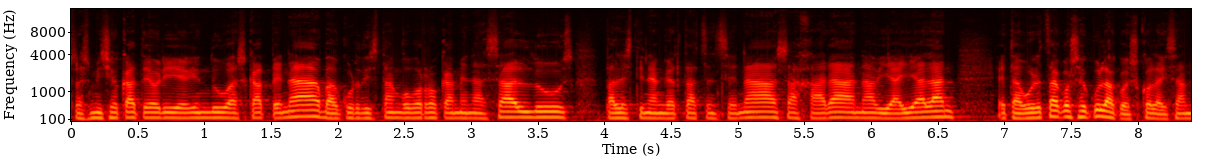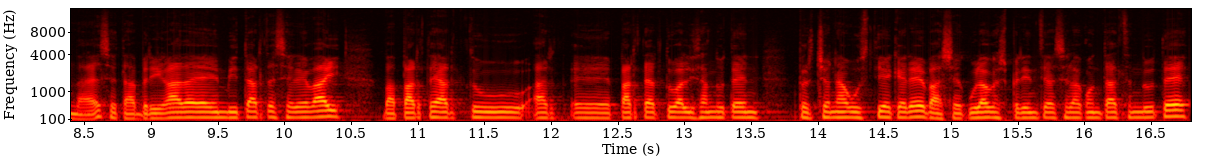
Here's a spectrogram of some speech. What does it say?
transmisio kate hori egin du askapena, ba, Kurdistango borrokamen azalduz, Palestinan gertatzen zena, Sahara, Nabi Aialan, eta guretzako sekulako eskola izan da, ez? Eta brigaden bitartez ere bai, ba, parte hartu, art, e, parte hartu izan duten pertsona guztiek ere, ba, sekulako esperientzia zela kontatzen dute,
